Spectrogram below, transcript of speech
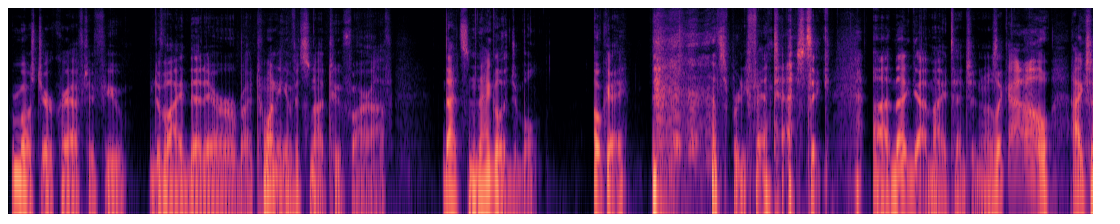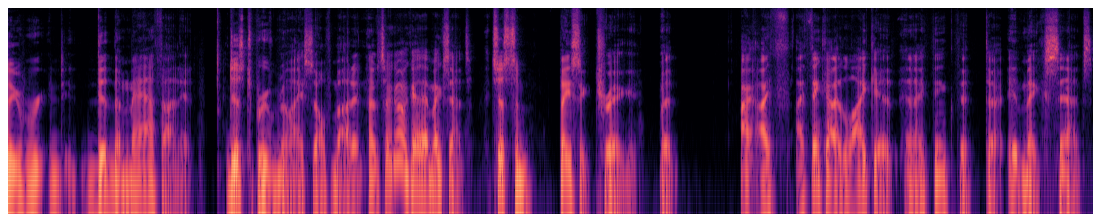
for most aircraft, if you divide that error by 20, if it's not too far off, that's negligible. Okay, that's pretty fantastic. Uh, that got my attention. I was like, oh, I actually re- did the math on it just to prove to myself about it. I was like, okay, that makes sense. It's just some basic trig, I I, th- I think I like it, and I think that uh, it makes sense.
